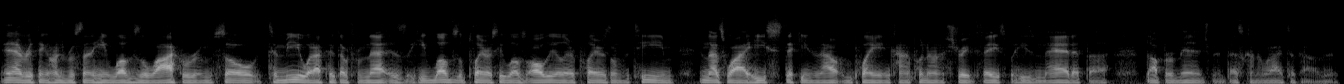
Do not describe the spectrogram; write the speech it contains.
and everything 100%. He loves the locker room. So to me, what I picked up from that is that he loves the players. He loves all the other players on the team. And that's why he's sticking it out and playing and kind of putting on a straight face. But he's mad at the, the upper management. That's kind of what I took out of it.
